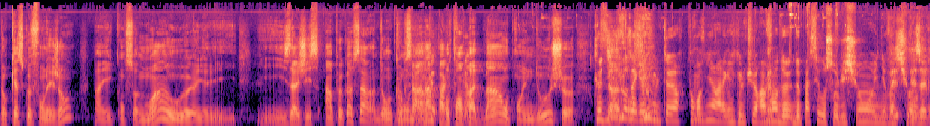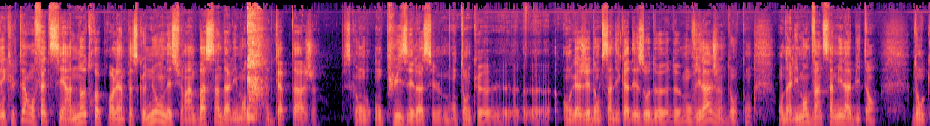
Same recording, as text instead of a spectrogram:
Donc, qu'est-ce que font les gens? Ben, Ils consomment moins ou euh, ils, ils agissent un peu comme ça. Donc, Donc, on ne prend pas de bain, on prend une douche. euh, Que disent nos agriculteurs Pour revenir à l'agriculture, avant de, de passer aux solutions, innovations. Les, les agriculteurs, en fait, c'est un autre problème parce que nous, on est sur un bassin d'alimentation de captage. Parce qu'on on puise, et là, c'est en tant qu'engagé dans le syndicat des eaux de, de mon village, donc on, on alimente 25 000 habitants. Donc,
